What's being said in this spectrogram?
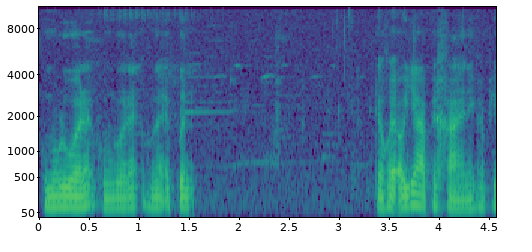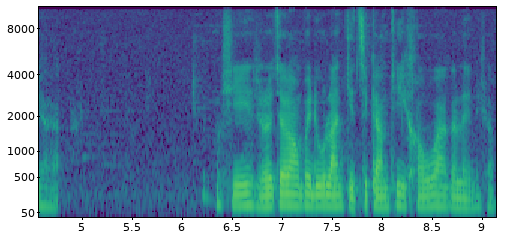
ผมรวยแล้ว ผมรวยแล้ว ผมได้แอปเปิลเดี๋ยวค่อยเอาหญ้าไปขายนะครับหญ้า โอเคเดี๋ยวเราจะลองไปดูลานกิจกรรมที่เขาว่ากันเลยนะครับ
